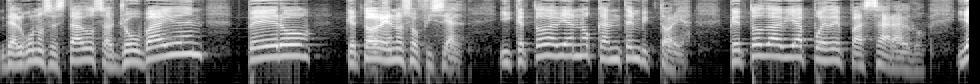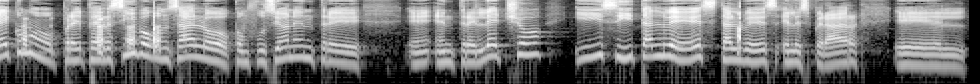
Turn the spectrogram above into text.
de algunos estados a Joe Biden, pero que todavía no es oficial y que todavía no canta en victoria que todavía puede pasar algo. Y hay como percibo, Gonzalo, confusión entre, eh, entre el hecho y sí, tal vez, tal vez el esperar el,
